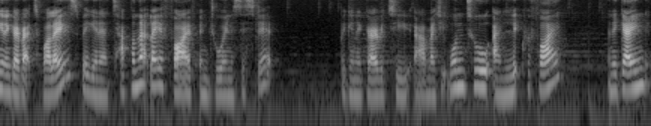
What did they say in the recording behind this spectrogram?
going to go back to our layers, we're going to tap on that layer 5 and and assist it. We're going to go over to our magic wand tool and liquify and again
